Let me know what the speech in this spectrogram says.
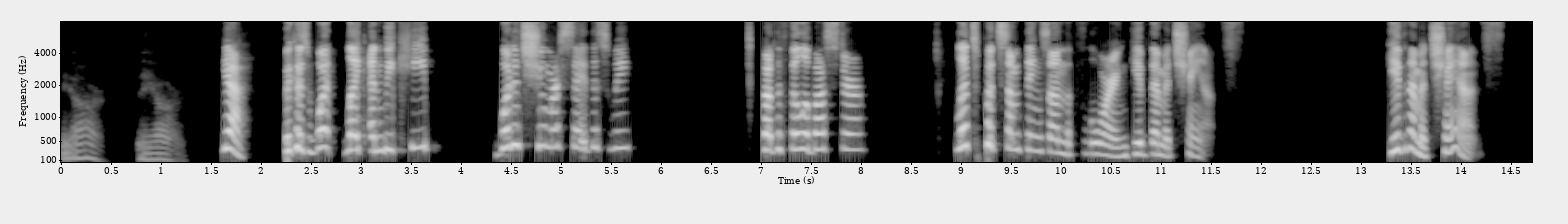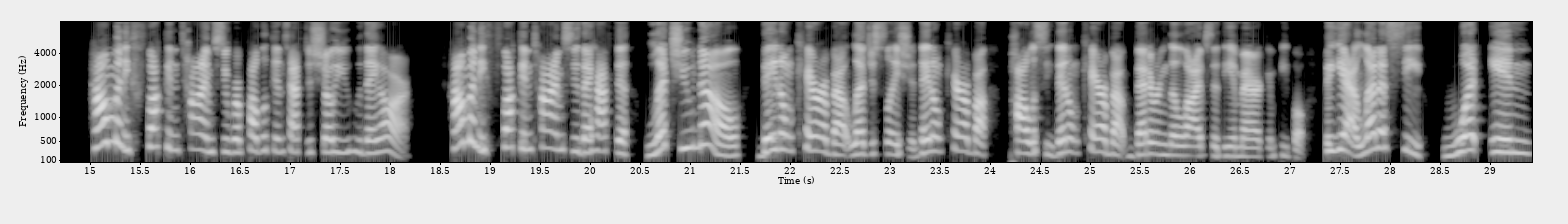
They are. They are. Yeah. Because what, like, and we keep, what did Schumer say this week about the filibuster? Let's put some things on the floor and give them a chance. Give them a chance. How many fucking times do Republicans have to show you who they are? How many fucking times do they have to let you know they don't care about legislation? They don't care about policy. They don't care about bettering the lives of the American people. But yeah, let us see what in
